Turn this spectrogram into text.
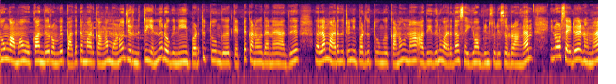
தூங்காமல் உட்காந்து ரொம்பவே பதட்டமாக இருக்காங்க. மனோஜ் இருந்துட்டு என்ன ரோகிணி படுத்து தூங்கு. கெட்ட கனவு தானே அது. அதெல்லாம் மறந்துட்டு நீ படுத்து தூங்கு. கனவுனா அது இதுன்னு வரதா செய்யும் அப்படின்னு சொல்லி சொல்கிறாங்க இன்னொரு சைடு நம்ம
